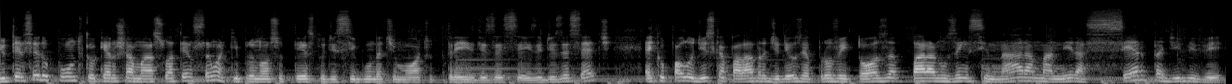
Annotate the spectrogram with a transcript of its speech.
E o terceiro ponto que eu quero chamar a sua atenção aqui para o nosso texto de 2 Timóteo 3, 16 e 17 é que o Paulo diz que a palavra de Deus é proveitosa para nos ensinar a maneira certa de viver.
